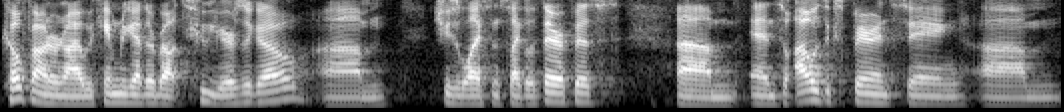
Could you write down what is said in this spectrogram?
co-founder and I, we came together about two years ago. Um, she's a licensed psychotherapist. Um, and so I was experiencing um,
